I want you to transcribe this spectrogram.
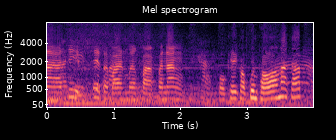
นาอาชีพอาชีพเทศบาลเมืองปากพนัง ค่ะโอเคขอบคุณพอมากครับค่ะ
